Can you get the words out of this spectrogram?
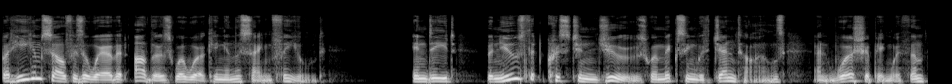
but he himself is aware that others were working in the same field. Indeed, the news that Christian Jews were mixing with Gentiles and worshipping with them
